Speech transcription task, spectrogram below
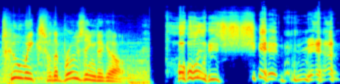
two weeks for the bruising to go. Holy shit, man.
